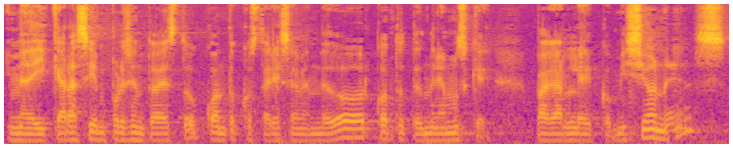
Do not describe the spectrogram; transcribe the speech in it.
y me dedicara 100% a esto, ¿cuánto costaría ese vendedor? ¿Cuánto tendríamos que pagarle comisiones?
